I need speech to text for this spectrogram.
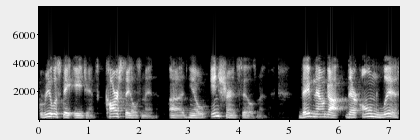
real estate agents, car salesmen, uh, you know, insurance salesmen. They've now got their own list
